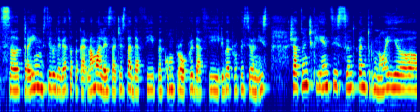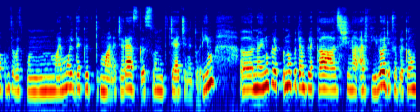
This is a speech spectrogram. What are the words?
să trăim stilul de viață pe care l-am ales, acesta de a fi pe cont propriu, de a fi liber profesionist și atunci clienții sunt pentru noi, uh, cum să vă spun, mai mult decât mană cerească, sunt ceea ce ne dorim. Uh, noi nu, plec, nu putem pleca și noi, ar fi logic să plecăm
